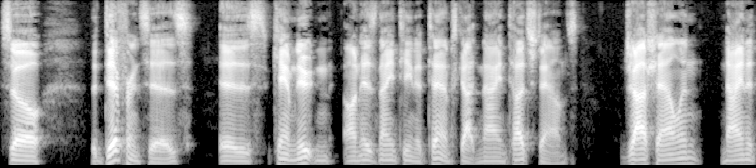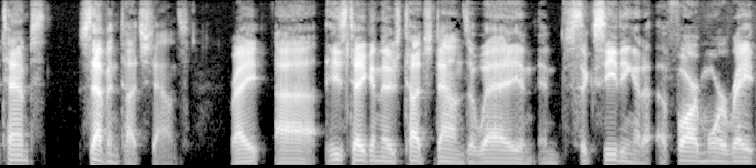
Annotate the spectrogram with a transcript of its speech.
So the difference is is Cam Newton on his 19 attempts got nine touchdowns. Josh Allen, nine attempts, seven touchdowns. Right, uh, he's taking those touchdowns away and, and succeeding at a, a far more rate.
